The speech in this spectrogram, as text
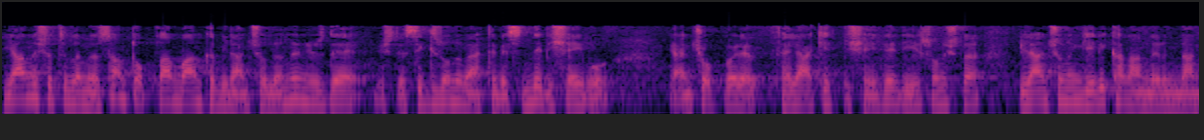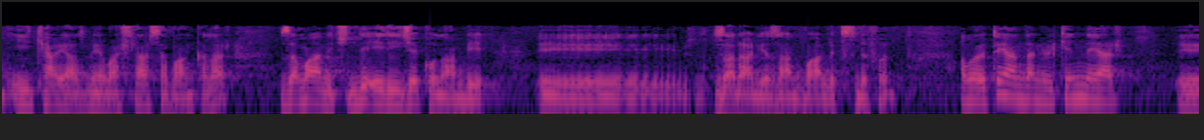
yanlış hatırlamıyorsam toplam banka bilançolarının yüzde işte 8-10'u mertebesinde bir şey bu. Yani çok böyle felaket bir şey de değil. Sonuçta bilançonun geri kalanlarından iyi kar yazmaya başlarsa bankalar zaman içinde eriyecek olan bir e, zarar yazan varlık sınıfı. Ama öte yandan ülkenin eğer e,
